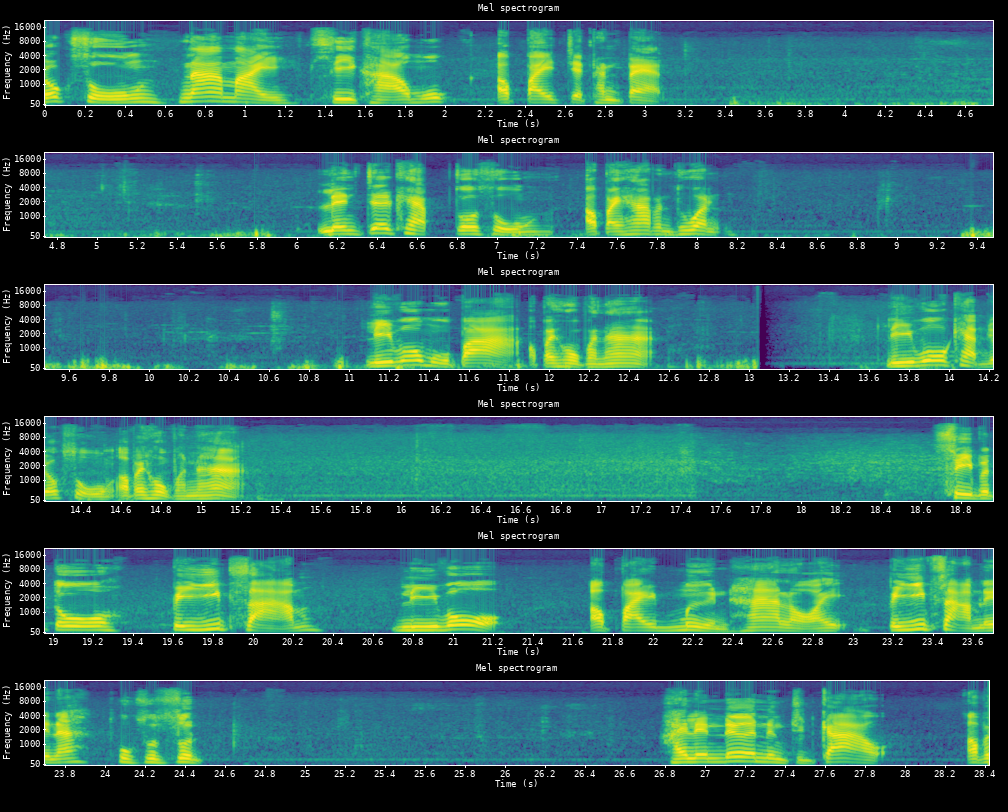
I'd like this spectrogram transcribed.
ยกสูงหน้าใหม่ สีขาวมุก เอาไป7,800เลนเจอร์แคปตัวสูง เอาไป 5,000ท้วนรีโวหมูป่า เอาไป 6,500รีโวแคปยกสูง เอาไป 6,500 สี่ประตู ปี23รีโวเอาไป 1,500 ปี 23 เลยนะ ถูกสุดๆไฮเลนเดอร์1.9 เอาไป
